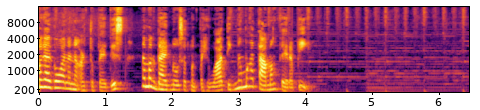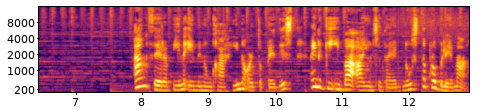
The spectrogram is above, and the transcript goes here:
magagawa na ng orthopedist na mag-diagnose at magpahiwatig ng mga tamang therapy. Ang therapy na iminungkahi ng orthopedist ay nag-iiba ayon sa diagnose na problema.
